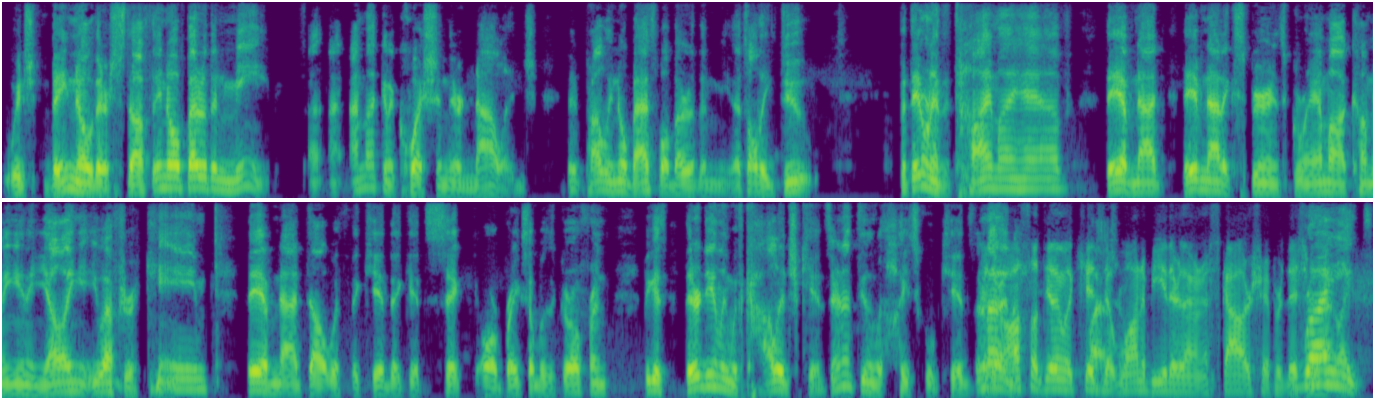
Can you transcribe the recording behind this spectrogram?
which they know their stuff. They know it better than me. I, I'm not going to question their knowledge. They probably know basketball better than me. That's all they do. But they don't have the time I have. They have not. They have not experienced grandma coming in and yelling at you after a game they have not dealt with the kid that gets sick or breaks up with his girlfriend because they're dealing with college kids. They're not dealing with high school kids. They're they're, not also dealing with kids that want to be there, they're on a scholarship or this or that. Like, right.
